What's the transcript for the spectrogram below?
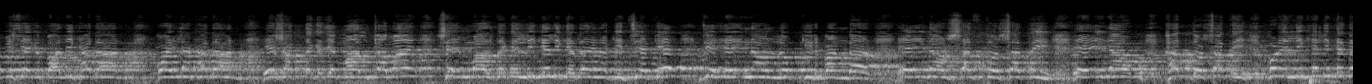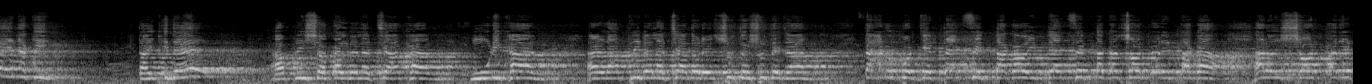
অভিষেক বালি খাদান, কয়লা খাদান, এসব থেকে যে মাল কামায়, সেই মাল থেকে লিখে লিখে দেয় নাকি চেকে যে এই নাও লক্ষ্মীর ভান্ডার এই নাও স্বাস্থ্য সাথী এই নাও খাদ্য সাথী করে লিখে লিখে দেয় নাকি? তাই কি দেয়? আপনি সকালবেলা চা খান, মুড়ি খান, আর রাত্রিবেলা চাদরে সুতো শুতে যান উপর যে ট্যাক্সের টাকা, ওই ট্যাক্সের টাকা সরকারের টাকা। আর ওই সরকারের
